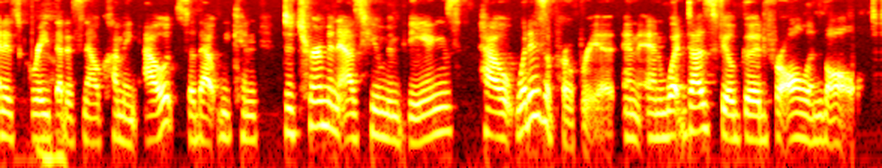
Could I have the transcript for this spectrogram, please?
and it's great that it's now coming out so that we can determine as human beings how what is appropriate and and what does feel good for all involved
